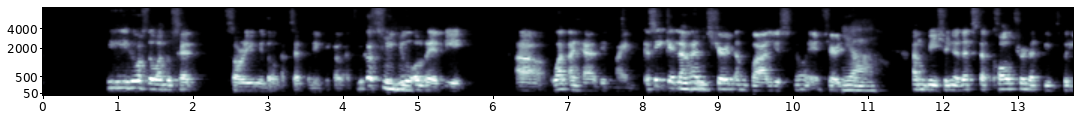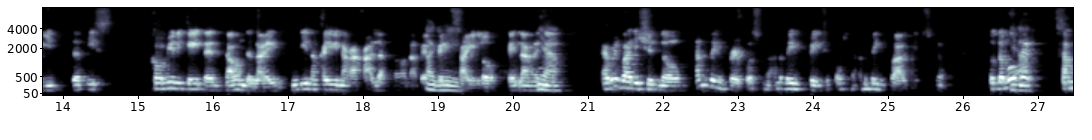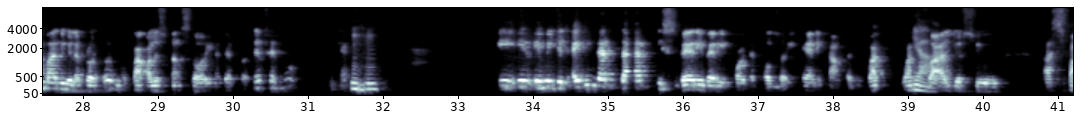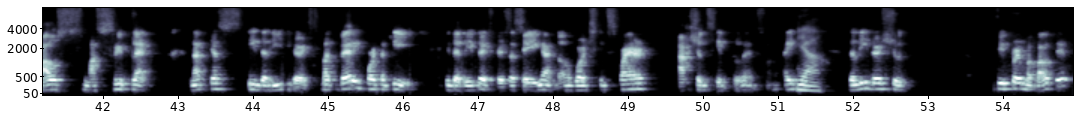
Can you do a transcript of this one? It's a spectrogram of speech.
he, he was the one who said, sorry, we don't accept political ads because he Mhm. knew already uh, what I had in mind. Kasi kailangan Mhm. shared ang values no eh, shared Yeah. ang ambition nyo. That's the culture that we breed that is communicated down the line. Hindi lang kayo nakakaalam no, na perfect Agree. silo. Kailangan Yeah. niya, everybody should know ano ba yung purpose nyo, ano ba yung principles nyo, ano ba yung values nyo. So the moment somebody will approach, oh, magpapalusot ng story na ganito, then said, no. Okay. Mhm. I- i- immediate. I think that that is very, very important also in any company. What what Yeah. values you espouse must reflect not just in the leaders, but very importantly in the leaders. There's a saying, uh, no, words inspire, actions influence. I think Yeah. the leaders should be firm about it.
